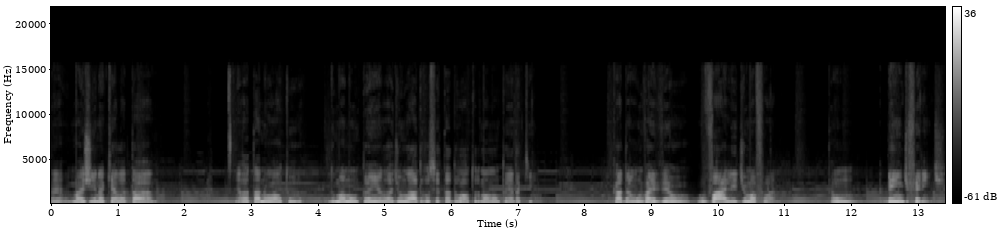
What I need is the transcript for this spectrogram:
Né? Imagina que ela tá, ela tá no alto de uma montanha lá de um lado, você tá do alto de uma montanha daqui. Cada um vai ver o, o vale de uma forma. Então, é bem diferente.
